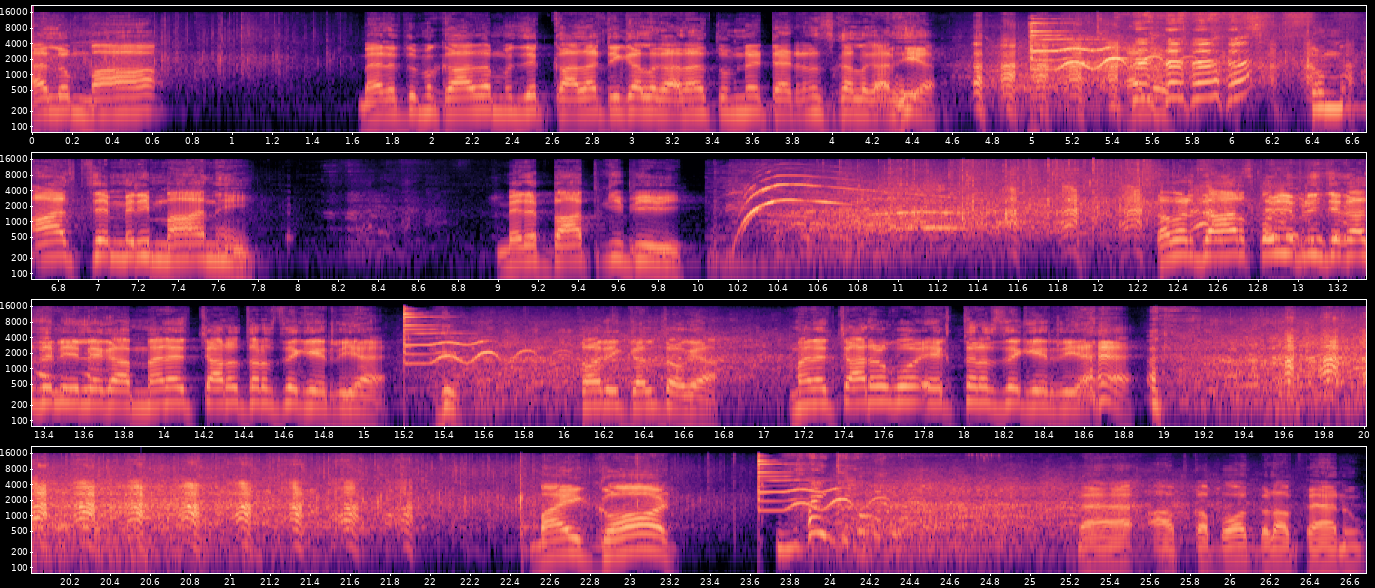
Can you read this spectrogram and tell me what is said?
हेलो माँ। मैंने तुम्हें कहा था मुझे काला टीका लगाना तुमने टेटनस का लगा दिया। तुम आज से मेरी माँ नहीं मेरे बाप की बीवी। खबरदार कोई अपनी जगह से नहीं लेगा। मैंने चारों तरफ़ से घेर लिया है। सॉरी गलत हो गया। मैंने चारों को एक तरफ़ से घेर लिया है। माई गॉड मैं आपका बहुत बड़ा फ़ैन हूँ।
